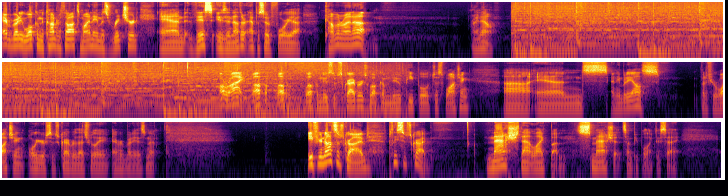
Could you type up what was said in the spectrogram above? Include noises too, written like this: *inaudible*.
Hey, everybody, welcome to Contra Thoughts. My name is Richard, and this is another episode for you coming right up right now. All right, welcome, welcome, welcome, new subscribers, welcome, new people just watching, uh, and anybody else. But if you're watching or you're a subscriber, that's really everybody, isn't it? If you're not subscribed, please subscribe. Mash that like button, smash it, some people like to say.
